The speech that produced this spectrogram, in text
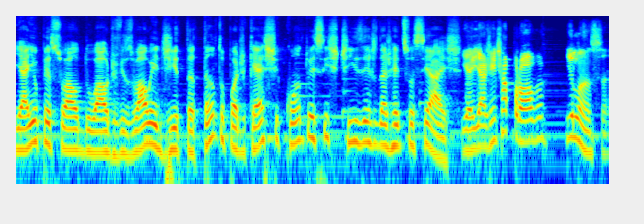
E aí o pessoal do audiovisual edita tanto o podcast quanto esses teasers das redes sociais. E aí a gente aprova e lança.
